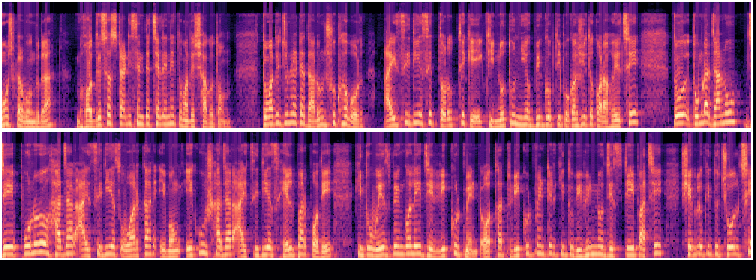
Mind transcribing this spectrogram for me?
নমস্কার বন্ধুরা, ভদ্রেশ্বর স্টাডি সেন্টার চ্যানেলে তোমাদের স্বাগতম। তোমাদের জন্য একটা দারুণ সুখবর, আইসিডিএস এর তরফ থেকে একটি নতুন নিয়োগ বিজ্ঞপ্তি প্রকাশিত করা হয়েছে। তো তোমরা জানো যে পনেরো হাজার আইসিডিএস ওয়ার্কার এবং একুশ হাজার আইসিডিএস হেল্পার পদে কিন্তু ওয়েস্ট বেঙ্গলে যে রিক্রুটমেন্ট অর্থাৎ রিক্রুটমেন্টের কিন্তু বিভিন্ন যে স্টেপ আছে, সেগুলো কিন্তু চলছে।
